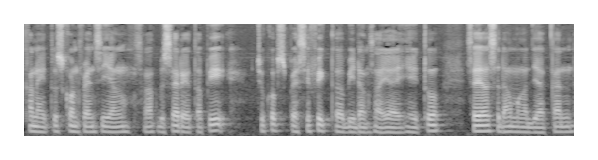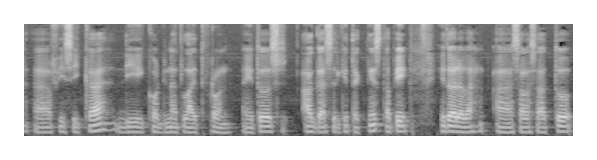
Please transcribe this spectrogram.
karena itu konferensi yang sangat besar ya, tapi cukup spesifik ke bidang saya yaitu saya sedang mengerjakan uh, fisika di koordinat light front. Nah itu agak sedikit teknis tapi itu adalah uh, salah satu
